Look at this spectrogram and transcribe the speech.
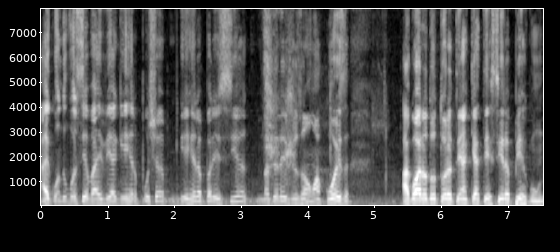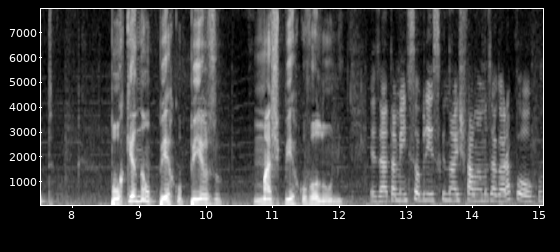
aí quando você vai ver a guerreira, poxa, a guerreira aparecia na televisão uma coisa. Agora, doutora, tem aqui a terceira pergunta. Por que não perco peso, mas perco volume? Exatamente sobre isso que nós falamos agora há pouco.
